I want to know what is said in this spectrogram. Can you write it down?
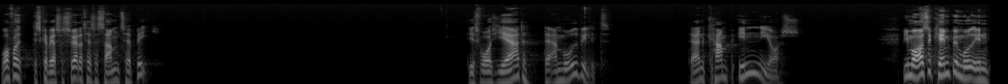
hvorfor det skal være så svært at tage sig sammen til at bede. Det er vores hjerte, der er modvilligt. Der er en kamp inden i os. Vi må også kæmpe mod en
